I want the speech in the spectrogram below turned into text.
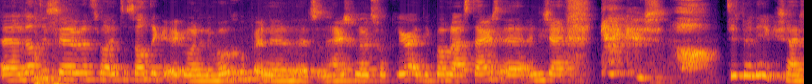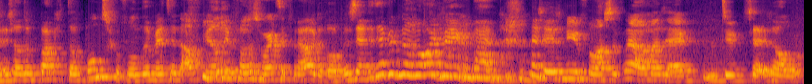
Uh, dat, is, uh, dat is wel interessant. Ik, ik woon in de woongroep en uh, er is een huisgenoot van kleur. En die kwam laatst thuis en die zei: Kijk eens, oh, dit ben ik. Zei ze. ze had een pakje tampons gevonden met een afbeelding van een zwarte vrouw erop. En ze zei: Dit heb ik nog nooit meegemaakt. En ze is nu een volwassen vrouw, maar zij heeft natuurlijk, zij is al,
